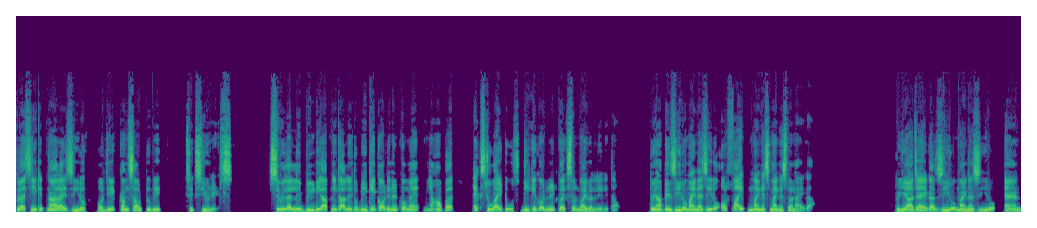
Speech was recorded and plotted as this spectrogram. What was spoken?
प्लस ये कितना आ रहा है? ज़ीरो और ये comes out to be six units similarly B D आप निकालें तो बी के कोऑर्डिनेट को मैं यहाँ पर x two y two D के कोऑर्डिनेट को एक्स वन वाई वन ले लेता हूँ। तो यहाँ पे ज़ीरो माइनस ज़ीरो और फाइव माइनस माइनस वन आएगा। तो ये आ जाएगा zero minus zero and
